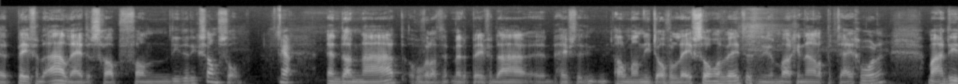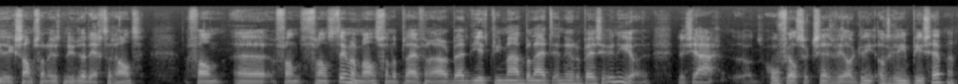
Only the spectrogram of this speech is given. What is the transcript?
het PvdA-leiderschap van Diederik Samson. Ja. En daarna, hoewel het met de PvdA uh, heeft het allemaal niet overleefd, we weten. Het is nu een marginale partij geworden. Maar Diederik Samson is nu de rechterhand van, uh, van Frans Timmermans van de Partij van de Arbeid, die het klimaatbeleid in de Europese Unie. Dus ja, hoeveel succes wil Green, als Greenpeace hebben?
